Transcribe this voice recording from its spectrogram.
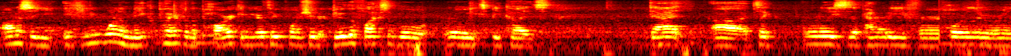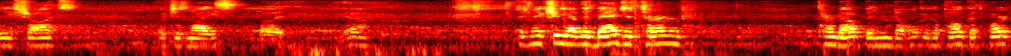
honestly, if you want to make a play for the park and you're a three point shooter, do the flexible release because that uh, it's like releases a penalty for poorly released shots, which is nice. But yeah, just make sure you have those badges turned turned up and don't look like a punk at the park.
